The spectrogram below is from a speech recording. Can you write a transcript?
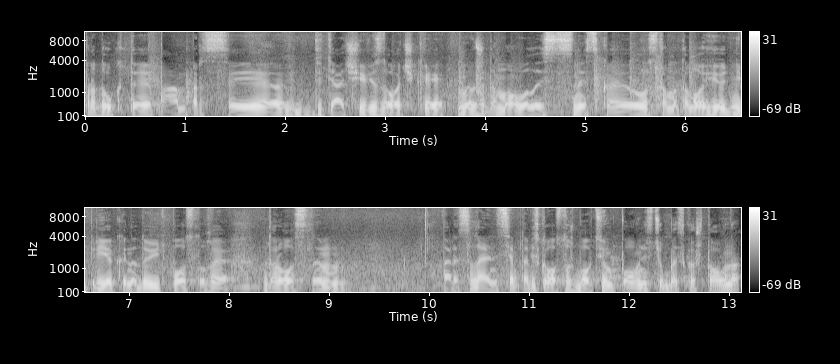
продукти, памперси, дитячі візочки. Ми вже домовились з низкою стоматологією у Дніпрі, які надають послуги дорослим переселенцям та військовослужбовцям повністю безкоштовно.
